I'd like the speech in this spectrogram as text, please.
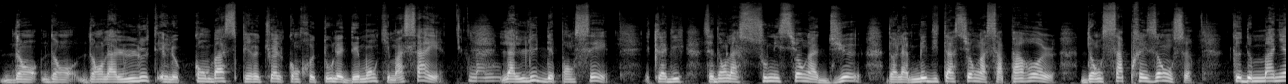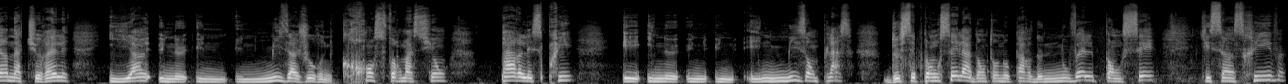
dans, dans, dans la lutte et le combat spirituel contre tous les démons qui m'assaillent. La lutte des pensées, et tu l'as dit, c'est dans la soumission à Dieu, dans la méditation à sa parole, dans sa présence, que de manière naturelle, il y a une, une, une mise à jour, une transformation par l'esprit et une, une, une, une mise en place de ces pensées-là dont on nous parle, de nouvelles pensées qui s'inscrivent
